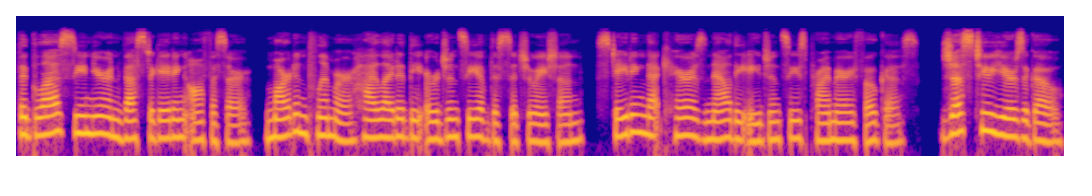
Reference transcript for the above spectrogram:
The GLA's senior investigating officer, Martin Plimmer, highlighted the urgency of the situation, stating that care is now the agency's primary focus. Just two years ago,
